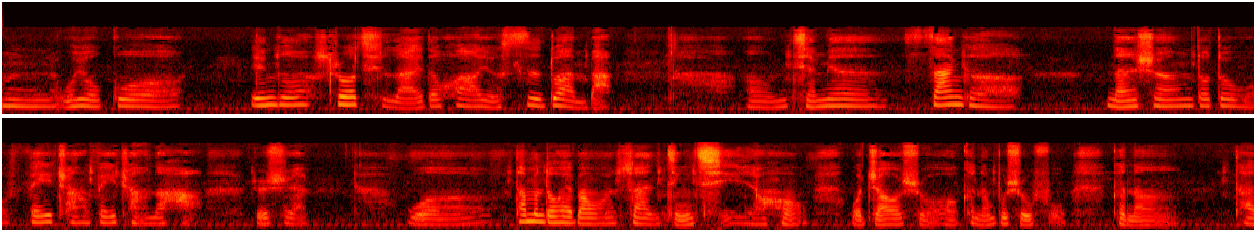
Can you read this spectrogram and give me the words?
嗯，我有过，严格说起来的话，有四段吧。嗯，前面三个男生都对我非常非常的好，就是我他们都会帮我算经期，然后我只要说可能不舒服，可能他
